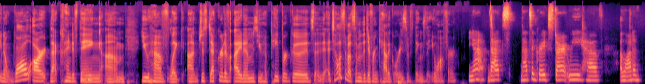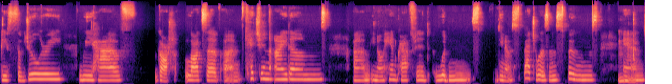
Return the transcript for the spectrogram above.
you know, wall art, that kind of thing. Mm-hmm. Um, you have like uh, just decorative items. You have paper goods. Uh, tell us about some of the different categories of things that you offer. Yeah, that's that's a great start. We have a lot of pieces of jewelry. We have gosh, lots of um, kitchen items, um, you know, handcrafted wooden, you know, spatulas and spoons. Mm-hmm. And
